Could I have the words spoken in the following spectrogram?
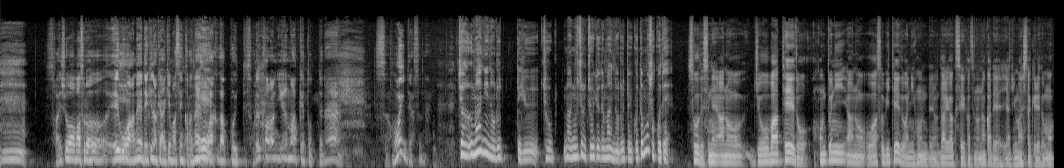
ね最初はまあそれは英語はね、できなきゃいけませんからね、語学学校行ってそれからニューマーケットってねすごいですね。じゃあ馬に乗るっていうまあ、もちろん調教で前に乗るということもそこで。そうですね。あの乗馬程度本当にあのお遊び程度は日本での大学生活の中でやりましたけれども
